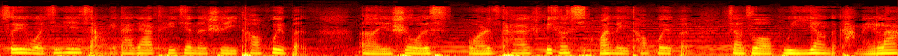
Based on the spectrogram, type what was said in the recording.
所以我今天想给大家推荐的是一套绘本，呃，也是我的我儿子他非常喜欢的一套绘本，叫做《不一样的卡梅拉》，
